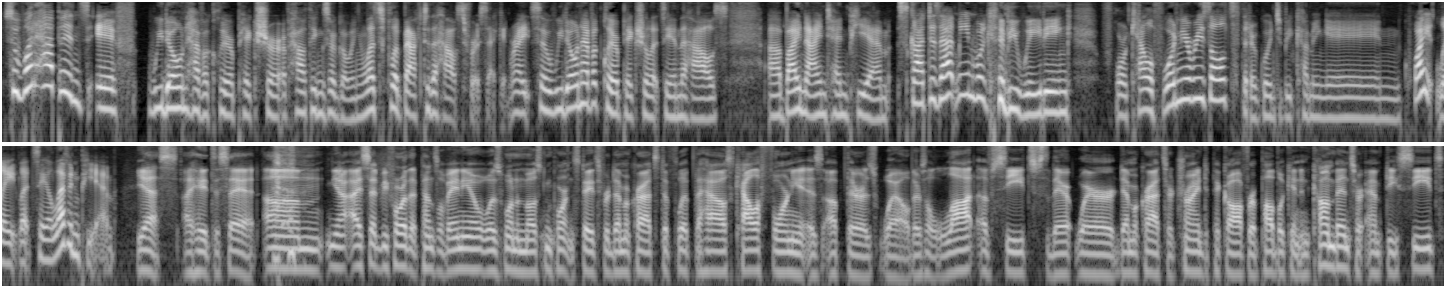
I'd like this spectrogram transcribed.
So, what happens if we don't have a clear picture of how things are going? let's flip back to the House for a second, right? So, we don't have a clear picture, let's say, in the House uh, by 9, 10 p.m. Scott, does that mean we're going to be waiting for California results that are going to be coming in quite late, let's say 11 p.m.? Yes, I hate to say it. Um, you know, I said before that Pennsylvania was one of the most important states for Democrats to flip the House. California is up there as well. There's a lot of seats there where Democrats are trying to pick off Republican incumbents or empty seats.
